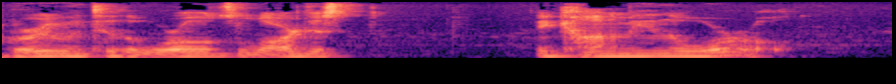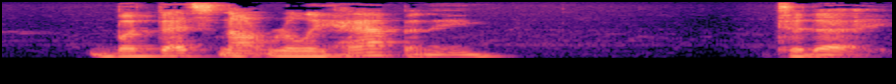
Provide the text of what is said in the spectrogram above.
grew into the world's largest economy in the world. But that's not really happening today.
